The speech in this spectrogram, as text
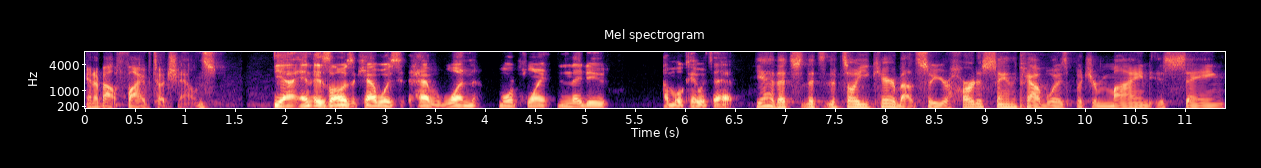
and about five touchdowns. Yeah, and as long as the Cowboys have one more point than they do, I'm okay with that. Yeah, that's that's that's all you care about. So your heart is saying the Cowboys, but your mind is saying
